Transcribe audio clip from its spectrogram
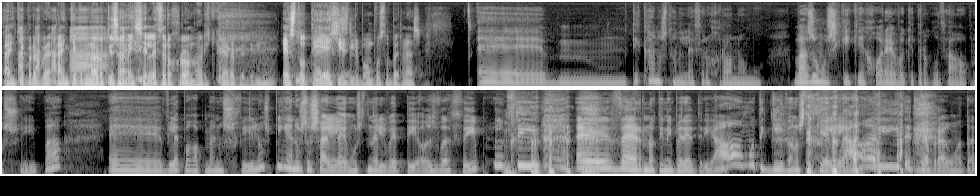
Αν, και πρέπει, αν και πρέπει να ρωτήσω αν έχεις ελεύθερο χρόνο αρχικά, ρε παιδί μου. Έστω ότι Κοίταξε. έχεις λοιπόν, πώς τον περνάς; Ε, μ, τι κάνω στον ελεύθερο χρόνο μου; Βάζω μουσική και χορεύω και τραγουδάω όπως σου είπα. Ε, βλέπω αγαπημένους φίλους. Πηγαίνω στο σαλέ μου στην Ελβετία ως βαθύπλουτη. ε, δέρνω την υπηρετριά μου, την κλείδωνω στο κελάρι, τέτοια πράγματα.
